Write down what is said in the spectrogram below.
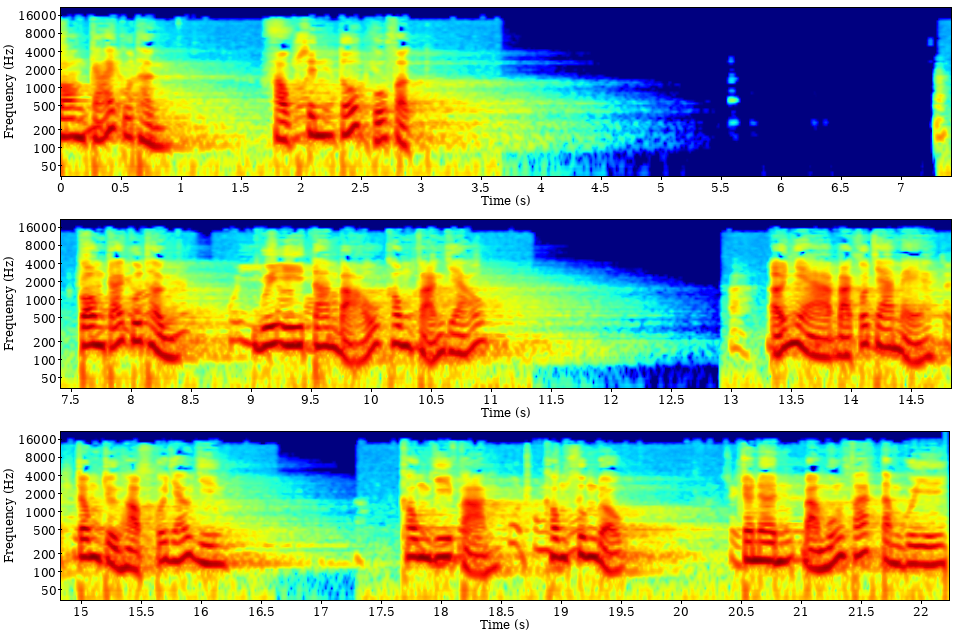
Con cái của thần học sinh tốt của phật. Con cái của thần, quy y tam bảo không phản giáo. Ở nhà bà có cha mẹ, trong trường học có giáo viên. Không vi phạm, không xung đột, cho nên bà muốn phát tâm quy y.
